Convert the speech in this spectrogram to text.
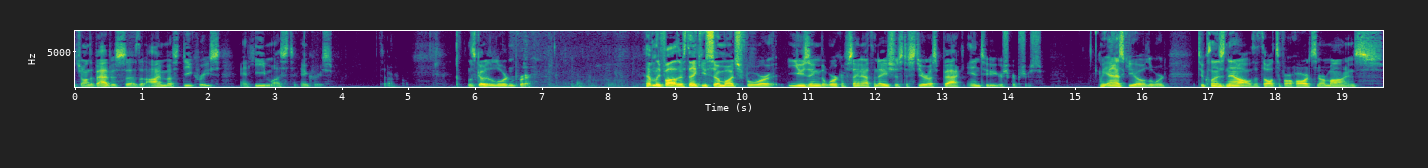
John the Baptist says that I must decrease and he must increase. So let's go to the Lord in prayer. Heavenly Father, thank you so much for using the work of St. Athanasius to steer us back into your scriptures. We ask you, O Lord, to cleanse now the thoughts of our hearts and our minds,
